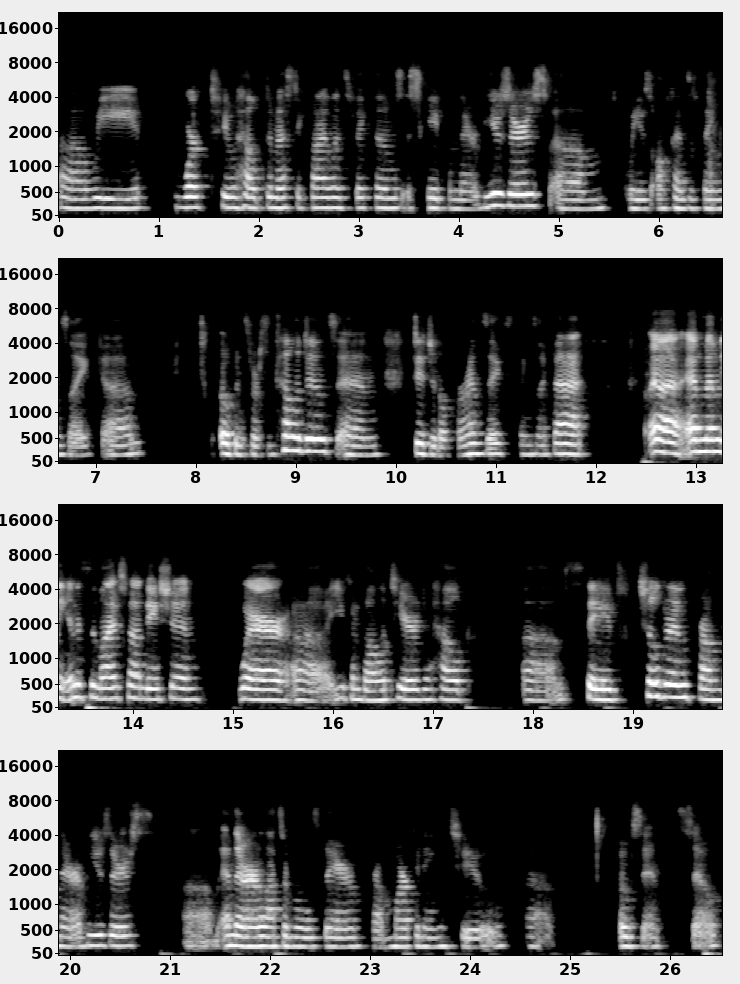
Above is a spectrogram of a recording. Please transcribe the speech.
uh, we work to help domestic violence victims escape from their abusers. Um, we use all kinds of things like um, open source intelligence and digital forensics, things like that. Uh, and then the Innocent Lives Foundation, where uh, you can volunteer to help um, save children from their abusers. Um, and there are lots of rules there from marketing to uh, OSINT. So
